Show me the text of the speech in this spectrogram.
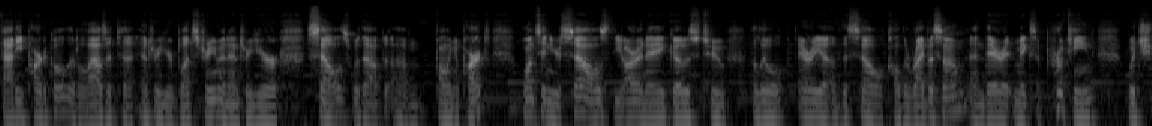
fatty particle that allows it to enter your bloodstream and enter your cells without um, falling apart. Once in your cells, the RNA goes to a little area of the cell called the ribosome, and there it makes a protein which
